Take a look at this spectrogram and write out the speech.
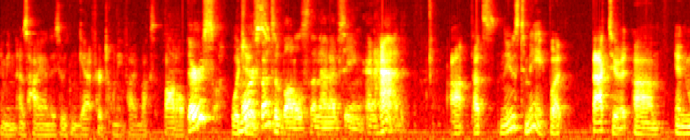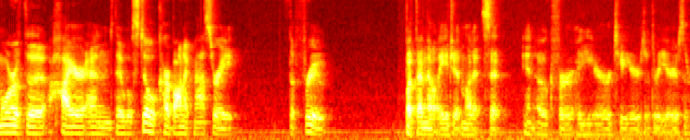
I mean, as high end as we can get for 25 bucks a bottle. There's Which more is- expensive bottles than that I've seen and had. Uh, that's news to me. But back to it. Um, in more of the higher end, they will still carbonic macerate the fruit, but then they'll age it and let it sit in oak for a year or two years or three years or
